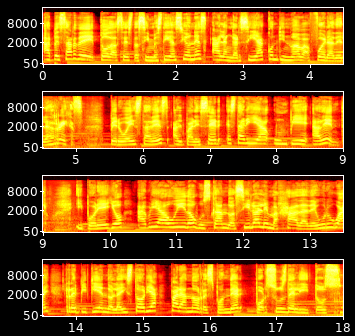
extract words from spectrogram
A pesar de todas estas investigaciones, Alan García continuaba fuera de las rejas, pero esta vez al parecer estaría un pie adentro y por ello habría huido buscando asilo a la Embajada de Uruguay repitiendo la historia para no responder por sus delitos.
